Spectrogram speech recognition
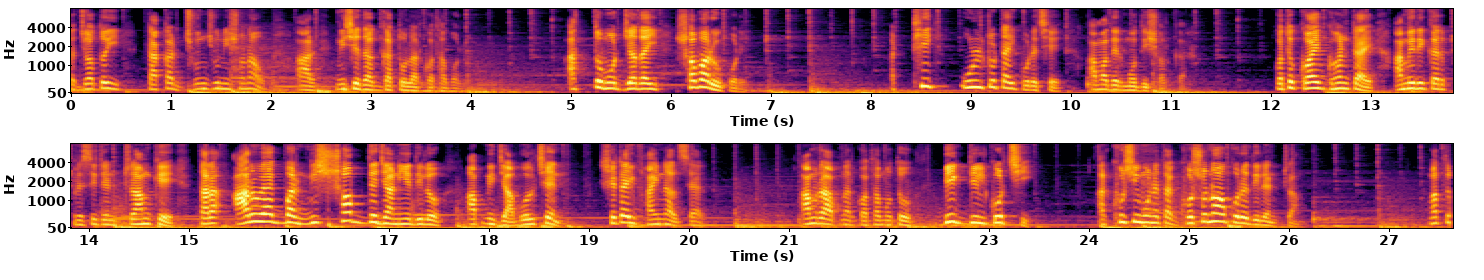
তা যতই টাকার ঝুনঝুনি শোনাও আর নিষেধাজ্ঞা তোলার কথা বলো। আত্মমর্যাদাই সবার উপরে। আর ঠিক উল্টোটাই করেছে আমাদের মোদী সরকার। গত কয়েক ঘন্টায় আমেরিকার প্রেসিডেন্ট ট্রাম্পকে তারা আরও একবার নিঃশব্দে জানিয়ে দিল, আপনি যা বলছেন, সেটাই ফাইনাল, স্যার। আমরা আপনার কথা মতো বিগ ডিল করছি। আর খুশি মনে তা ঘোষণাও করে দিলেন ট্রাম্প। মাত্র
